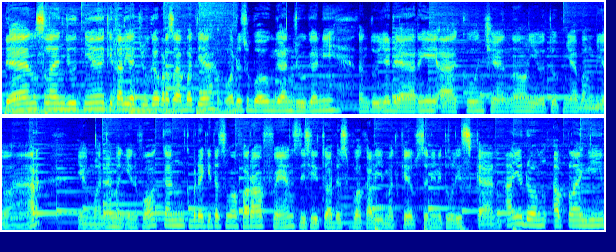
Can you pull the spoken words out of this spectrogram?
dan selanjutnya kita lihat juga persahabat ya Ada sebuah unggahan juga nih Tentunya dari akun channel Youtubenya Bang Bilar yang mana menginfokan kepada kita semua para fans di situ ada sebuah kalimat caption yang dituliskan ayo dong up lagi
